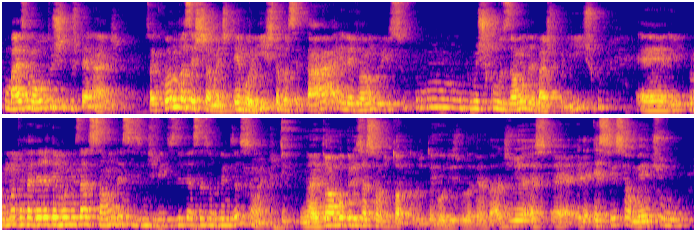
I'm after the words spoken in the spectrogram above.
com base em outros tipos penais. Só que quando você chama de terrorista, você está elevando isso para um, uma exclusão do debate político é, e para uma verdadeira demonização desses indivíduos e dessas organizações. Não, então, a mobilização do tópico do terrorismo, na verdade, é, é, é essencialmente um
